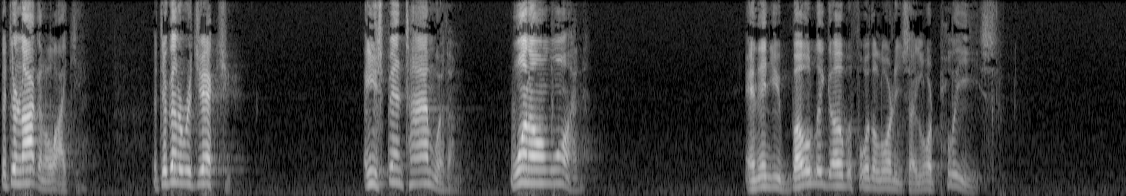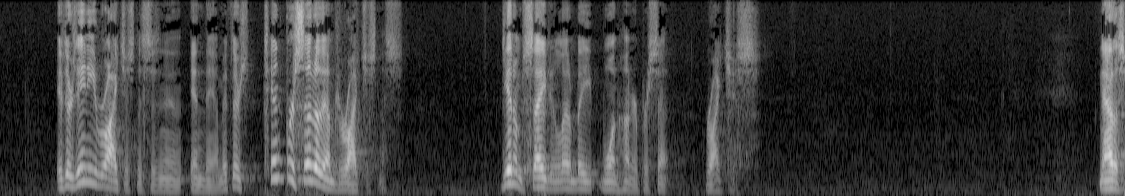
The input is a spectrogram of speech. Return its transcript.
that they're not going to like you, that they're going to reject you. And you spend time with them, one on one. And then you boldly go before the Lord and you say, Lord, please, if there's any righteousness in, in them, if there's 10% of them's righteousness, Get them saved and let them be 100% righteous. Now the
